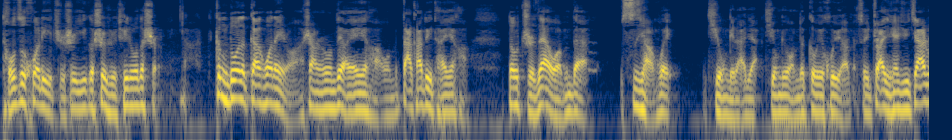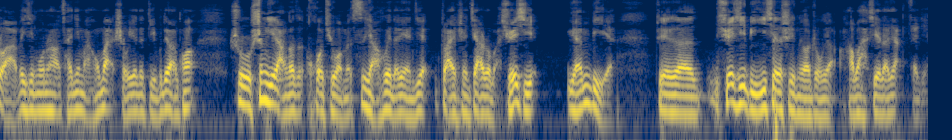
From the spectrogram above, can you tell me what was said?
投资获利只是一个顺水推舟的事儿啊。更多的干货内容啊，上市公司调研也好，我们大咖对谈也好，都只在我们的思想会提供给大家，提供给我们的各位会员们。所以抓紧时间去加入啊！微信公众号“财经马红漫”首页的底部对话框，输入“升级”两个字，获取我们思想会的链接。抓紧时间加入吧！学习远比这个学习比一切的事情都要重要，好吧？谢谢大家，再见。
